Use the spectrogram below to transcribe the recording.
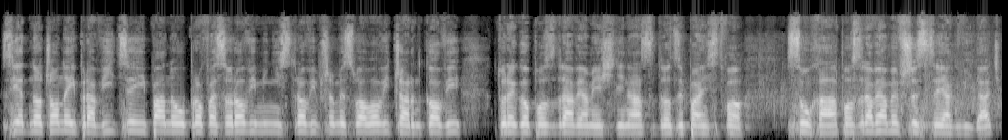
Zjednoczonej Prawicy i panu profesorowi, ministrowi Przemysławowi Czarnkowi, którego pozdrawiam, jeśli nas, drodzy państwo, słucha. Pozdrawiamy wszyscy, jak widać.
